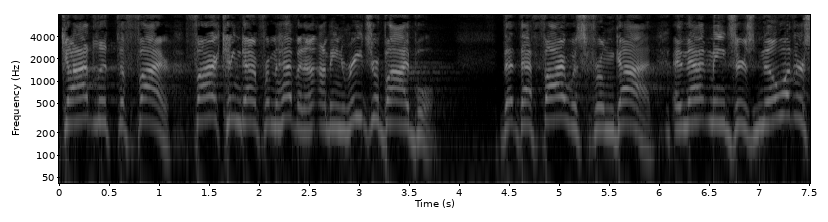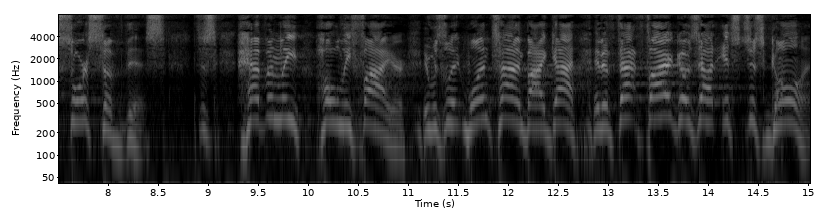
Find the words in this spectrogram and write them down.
God lit the fire. Fire came down from heaven. I mean, read your Bible. That, that fire was from God. And that means there's no other source of this. This heavenly, holy fire. It was lit one time by God. And if that fire goes out, it's just gone.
